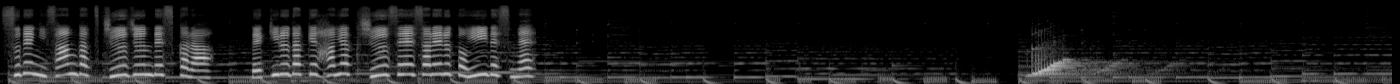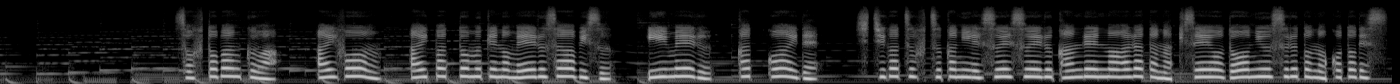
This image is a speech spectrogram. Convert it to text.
すでに3月中旬ですから、できるだけ早く修正されるといいですね。ソフトバンクは iPhone、iPad 向けのメールサービス、e メール、カッコ i で7月2日に SSL 関連の新たな規制を導入するとのことです。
